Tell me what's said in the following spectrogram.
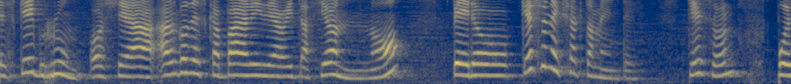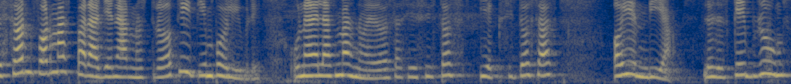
Escape room, o sea, algo de escapar y de habitación, ¿no? Pero, ¿qué son exactamente? ¿Qué son? Pues son formas para llenar nuestro ocio y tiempo libre. Una de las más novedosas y exitosas hoy en día. Los escape rooms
